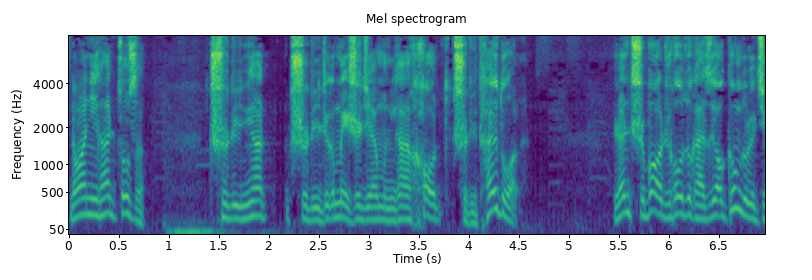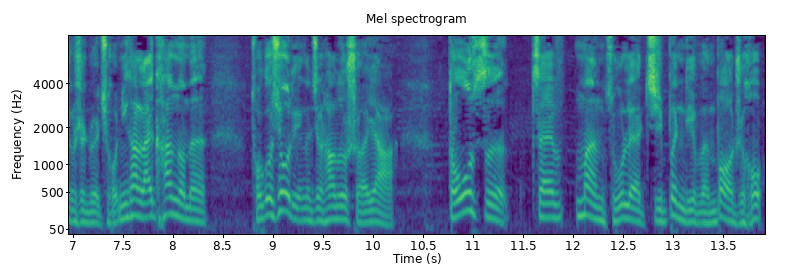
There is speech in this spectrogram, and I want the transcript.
那么你看，就是吃的，你看吃的这个美食节目，你看好吃的太多了。人吃饱之后就开始要更多的精神追求。你看来看我们脱口秀的，我经常就说呀，都是在满足了基本的温饱之后，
